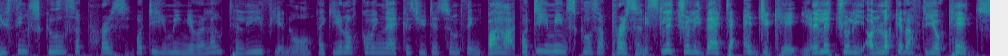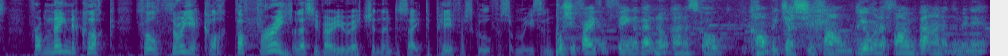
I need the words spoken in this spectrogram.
You think school's a prison? What do you mean you're allowed to leave, you know? Like you're not going there because you did something bad. What do you mean school's a prison? It's literally there to educate you. They literally are looking after your kids from 9 o'clock till 3 o'clock for free. Unless you're very rich and then decide to pay for school for some reason. What's your favourite thing about not going to school? It can't be just your phone. You're on a phone ban at the minute.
